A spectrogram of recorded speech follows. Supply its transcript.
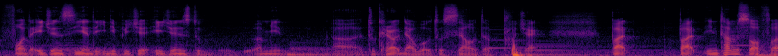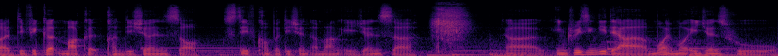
for the agency and the individual agents to I mean uh, to carry out their work to sell the project. But but in terms of uh, difficult market conditions or stiff competition among agents uh, uh, increasingly there are more and more agents who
